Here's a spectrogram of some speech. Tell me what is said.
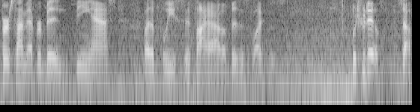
first time ever been being asked by the police if I have a business license which we do. So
